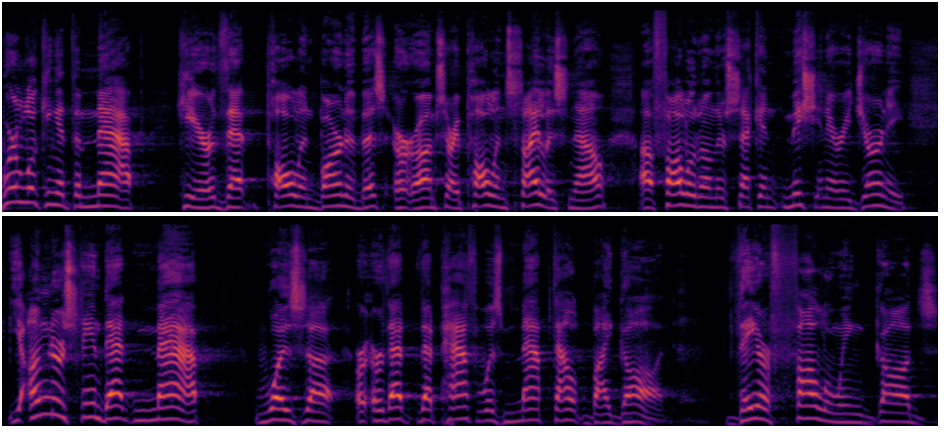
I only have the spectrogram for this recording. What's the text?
we're looking at the map here that Paul and Barnabas, or I'm sorry, Paul and Silas now uh, followed on their second missionary journey. You understand that map was, uh, or, or that, that path was mapped out by God. They are following God's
